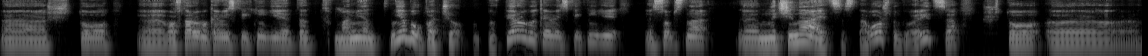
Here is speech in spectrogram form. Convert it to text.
э, что э, во второй Маковейской книге этот момент не был подчеркнут, но в первой Маковейской книге, э, собственно, начинается с того, что говорится, что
